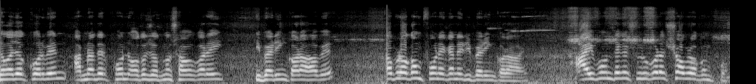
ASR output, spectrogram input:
যোগাযোগ করবেন আপনাদের ফোন অত যত্ন সহকারেই রিপেয়ারিং করা হবে সব রকম ফোন এখানে রিপেয়ারিং করা হয়। আইফোন থেকে শুরু করে সব রকম ফোন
